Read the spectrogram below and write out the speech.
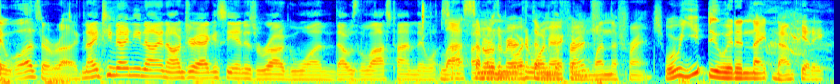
It was a rug. 1999, Andre Agassi and his rug won. That was the last time they won. Last a time North American, North won the French. won the French. What were you doing in night? No, I'm kidding.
